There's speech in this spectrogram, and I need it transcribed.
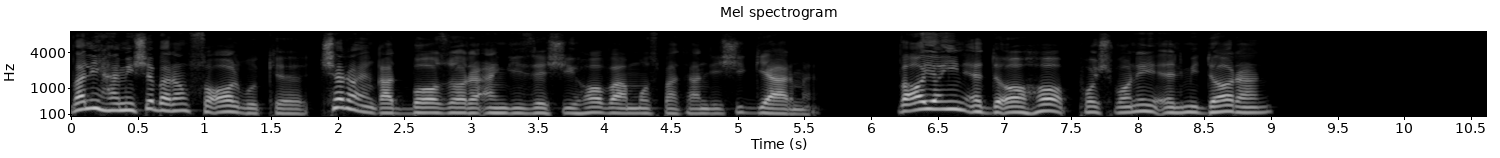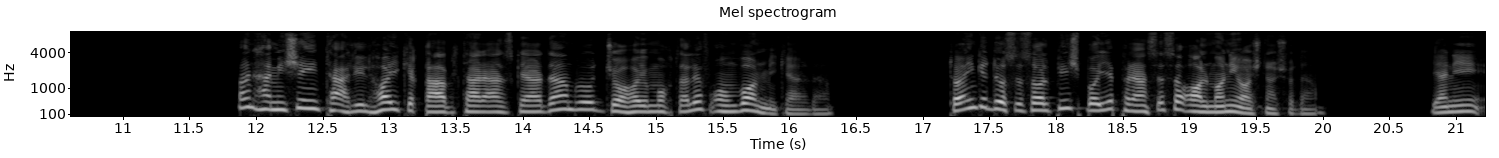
ولی همیشه برام سوال بود که چرا اینقدر بازار انگیزشی ها و مثبت اندیشی گرمه و آیا این ادعاها پشتوانه علمی دارن؟ من همیشه این تحلیل هایی که قبل تر از کردم رو جاهای مختلف عنوان می کردم. تا اینکه دو سه سال پیش با یه پرنسس آلمانی آشنا شدم. یعنی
